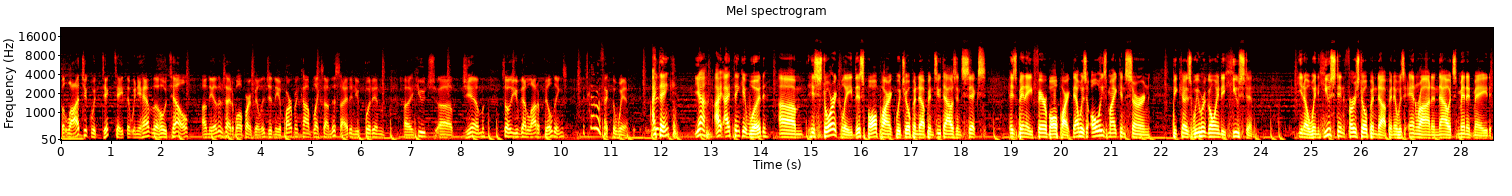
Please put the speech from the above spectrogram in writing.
but logic would dictate that when you have the hotel on the other side of Ballpark Village and the apartment complex on this side, and you put in a huge uh, gym, so you've got a lot of buildings, it's got to affect the wind. I think. Yeah, I, I think it would. Um, historically, this ballpark, which opened up in 2006, has been a fair ballpark. That was always my concern because we were going to Houston. You know, when Houston first opened up, and it was Enron, and now it's Minute Maid.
